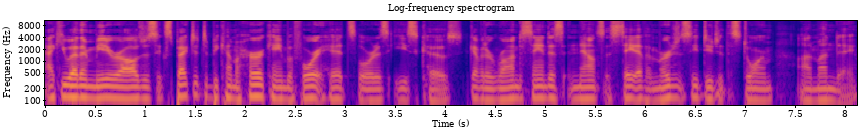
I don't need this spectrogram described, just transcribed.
AccuWeather meteorologists expect it to become a hurricane before it hits Florida's east coast. Governor Ron DeSantis announced a state of emergency due to the storm on Monday.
